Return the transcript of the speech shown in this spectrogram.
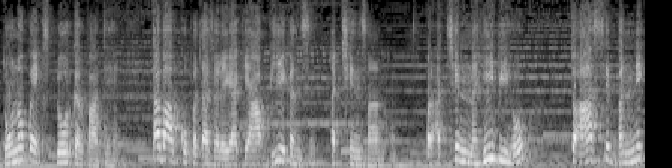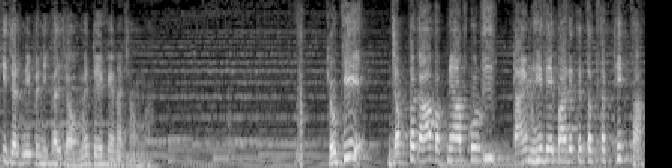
दोनों को एक्सप्लोर कर पाते हैं। तब आपको पता चलेगा कि आप भी एक अच्छे इंसान हो। और अच्छे नहीं भी हो तो आज से बनने की जर्नी पर निकल जाओ, मैं तो ये कहना चाहूँगा। क्योंकि जब तक आप अपने आप को टाइम नहीं दे पा रहे थे, तब तक ठीक था।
